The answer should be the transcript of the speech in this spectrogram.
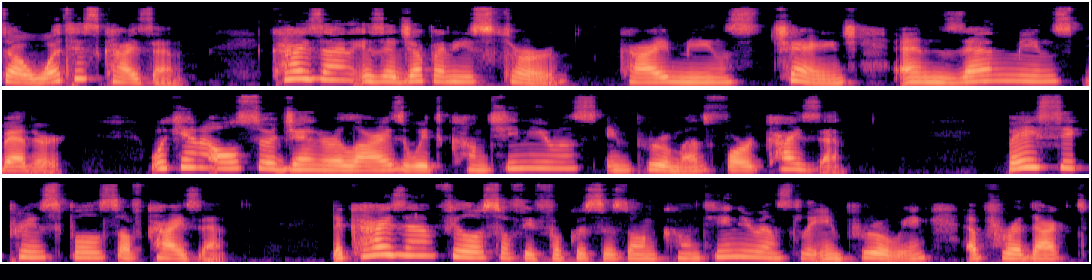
So, what is Kaizen? Kaizen is a Japanese term. Kai means change and Zen means better. We can also generalize with continuous improvement for Kaizen. Basic principles of Kaizen. The Kaizen philosophy focuses on continuously improving a product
